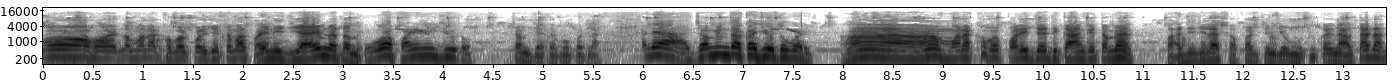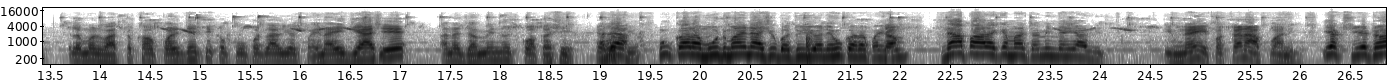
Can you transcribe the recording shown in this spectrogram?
ઓહો એટલે મને ખબર પડી જાય તમારા ભાઈ ની જ્યાં એમ ને તમે? ઓ ભાઈ નહીં જ્યો તો સમજ્યા તા પોપટલા અલ્યા જમીન દખા જ્યો તો વળી. હા હા મને ખબર પડી જ જતી કારણ કે તમે હે ને ભાજી જિલ્લા સફરચંદ જેવું મોટું કરીને આવતા હતા ને એટલે મને વાત તો ખબર પડી જતી કે પોપટલાલ ભાઈ ના આવી જ્યાં છે અને જમીનનું જ કોક હશે? હું કરે મૂડમાં નાખ્યું બધું અને હું કરે ભાઈ? ચમ? ના પાડે કે મારે જમીન નહીં આવી. એમ નહીં પક્કા ના આપવાની? એક શેઠ હ,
